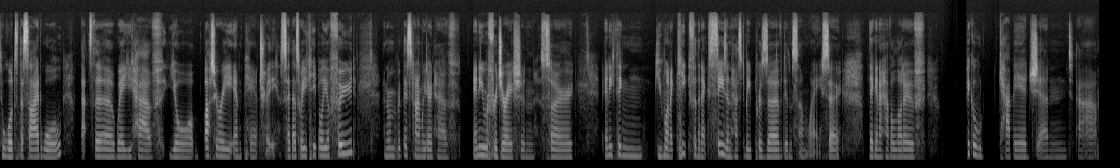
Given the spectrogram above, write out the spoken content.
towards the side wall, that's the where you have your buttery and pantry. So that's where you keep all your food. And remember, at this time we don't have any refrigeration, so anything you want to keep for the next season has to be preserved in some way. So they're going to have a lot of pickled cabbage and um,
